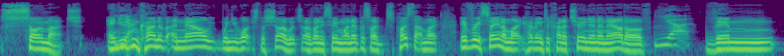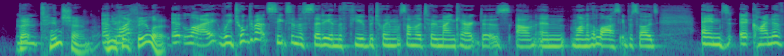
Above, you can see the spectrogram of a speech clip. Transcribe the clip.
so much. And you Yeah. can kind of, and now when you watch the show, which I've only seen one episode post that, I'm like, every scene I'm like having to kind of tune in and out of Yeah. them, that tension. And you like, can feel it. It like we talked about Sex in the City and the feud between some of the two main characters um, in one of the last episodes, and it kind of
